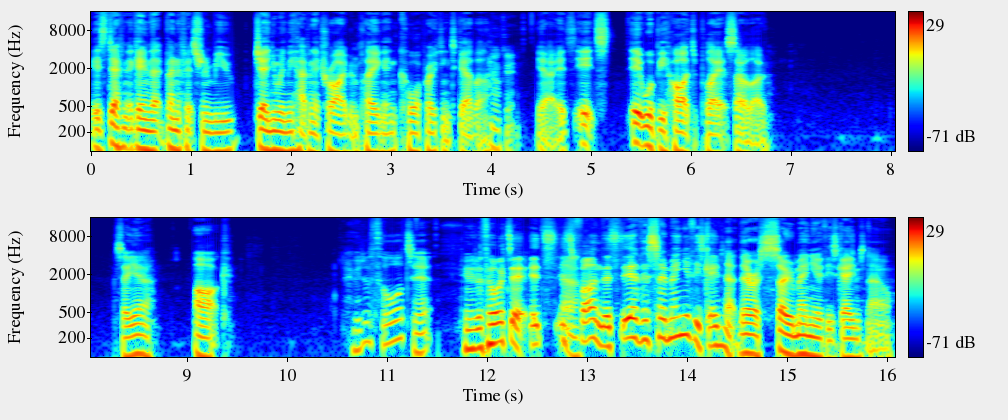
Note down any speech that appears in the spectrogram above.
It's definitely a game that benefits from you genuinely having a tribe and playing and cooperating together. Okay. Yeah, it's it's it would be hard to play it solo. So yeah, Ark. Who'd have thought it? Who'd have thought it? It's it's Yeah. fun. There's yeah, there's so many of these games now. There are so many of these games now.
